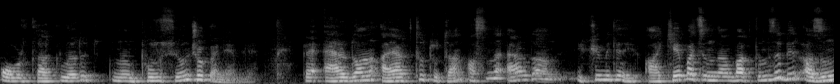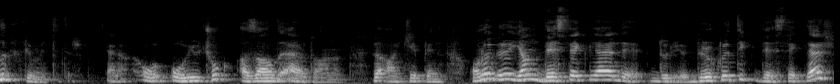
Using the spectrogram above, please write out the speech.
ortaklarının pozisyonu çok önemli. Ve Erdoğan'ı ayakta tutan aslında Erdoğan hükümetin AKP açısından baktığımızda bir azınlık hükümetidir. Yani oyu çok azaldı Erdoğan'ın ve AKP'nin. Ona göre yan desteklerle duruyor. Bürokratik destekler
